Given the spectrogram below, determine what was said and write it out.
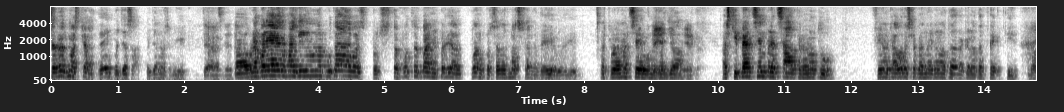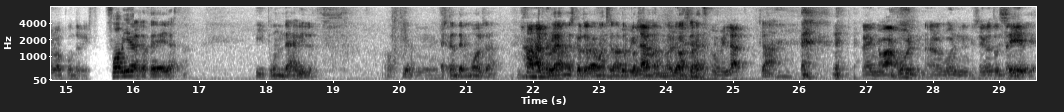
seràs mascarat, eh? Pues ja saps, pues ja no és amic. Ja, ja. Uh, una parella que te faci una putada, pues, pues te fots les banyes per allà, bueno, pues seràs mascarat, eh? Vull dir, el problema és seu, no Sí, jo. sí, Els qui perd sempre ets l'altre, no tu. Al fin i al cabo tens que aprendre que no te- que no t'afecti. Molt bon punt de vista. Fòbia, Res a fer, ja està. I punt dèbil. Hòstia, Mm, és que en té molts, eh? El Vale. problema és que els veuen ser altres persones, no jo, saps? Humiliat. Clar, Vinga, va, un, algun, que sigui una sí, tonteria.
